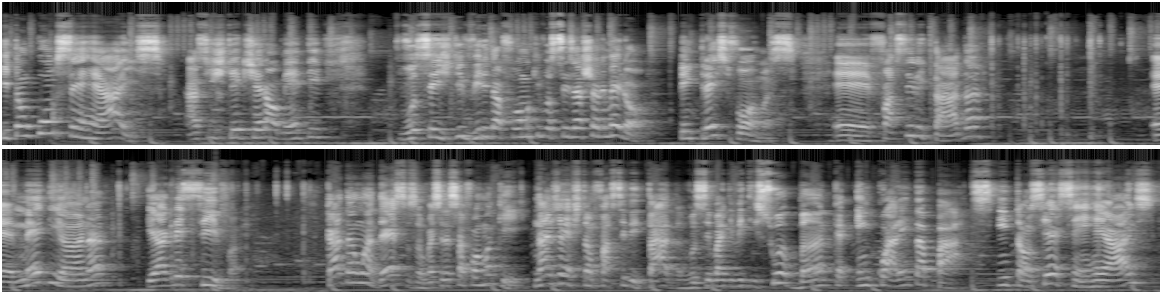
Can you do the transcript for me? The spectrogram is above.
Então, com 100 reais, as stakes geralmente vocês dividem da forma que vocês acharem melhor. Tem três formas: é, facilitada, é, mediana e agressiva. Cada uma dessas ó, vai ser dessa forma aqui. Na gestão facilitada, você vai dividir sua banca em 40 partes. Então, se é 100 reais,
